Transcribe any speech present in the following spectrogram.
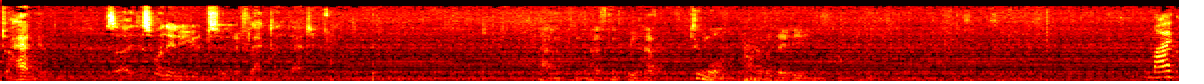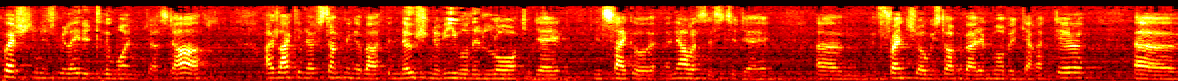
to happen. So I just wanted you to reflect on that. Um, I think we have two more. The lady. My question is related to the one just asked. I'd like to know something about the notion of evil in law today, in psychoanalysis today. Um, the French always talk about un mauvais caractère. Uh,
